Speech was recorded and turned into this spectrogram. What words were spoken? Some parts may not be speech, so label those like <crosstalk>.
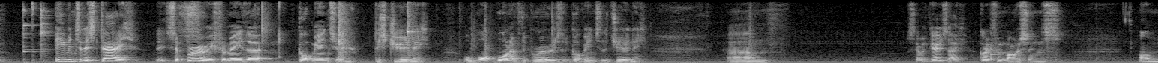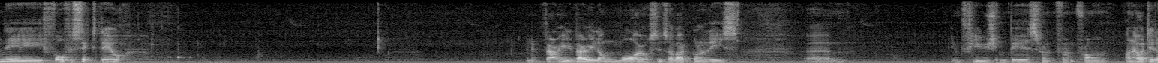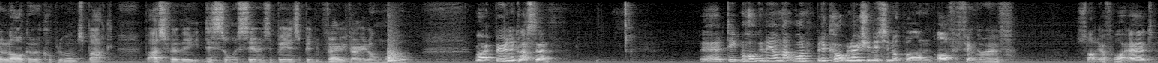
even to this day, it's a brewery for me that got me into this journey. Or one of the breweries that got me into the journey. Um, so it goes, eh? Got it from Morrison's on the 4 for 6 deal. Been a very very long while since I've had one of these um, infusion beers from, from, from them. I know I did a lager a couple of months back but as for the this sort of series of beers, it's been a very very long while. Right, beer in the glass then. Uh, deep mahogany on that one, bit of carbonation hitting up on half a finger of slightly off white head.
